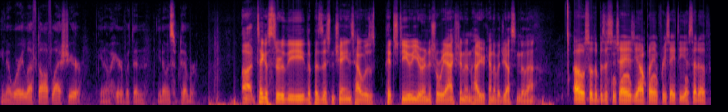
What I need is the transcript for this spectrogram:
you know, where he left off last year you know, here within, you know, in September. Uh, take us through the, the position change, how it was pitched to you, your initial reaction, and how you're kind of adjusting to that. Oh, so the position change, yeah, I'm playing free safety instead of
